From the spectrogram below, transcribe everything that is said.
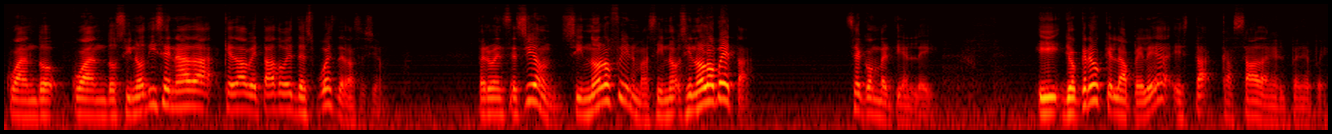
Cuando, cuando si no dice nada queda vetado es después de la sesión. Pero en sesión, si no lo firma, si no, si no lo veta, se convertía en ley. Y yo creo que la pelea está casada en el PNP.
